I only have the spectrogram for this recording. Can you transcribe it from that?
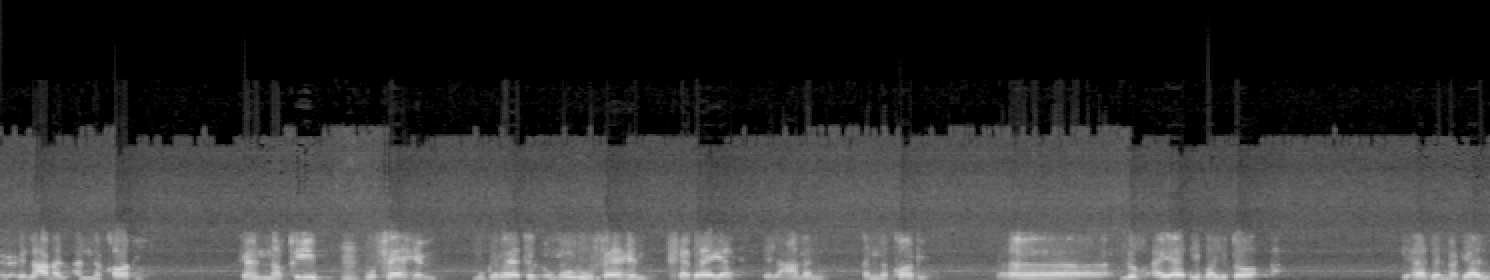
العمل النقابي. كان نقيب. وفاهم مجريات الأمور وفاهم خبايا العمل النقابي. آه له أيادي بيضاء في هذا المجال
